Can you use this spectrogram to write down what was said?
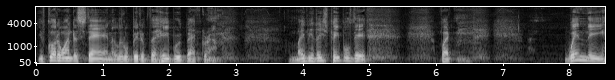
You've got to understand a little bit of the Hebrew background. Maybe these people did. But when the,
